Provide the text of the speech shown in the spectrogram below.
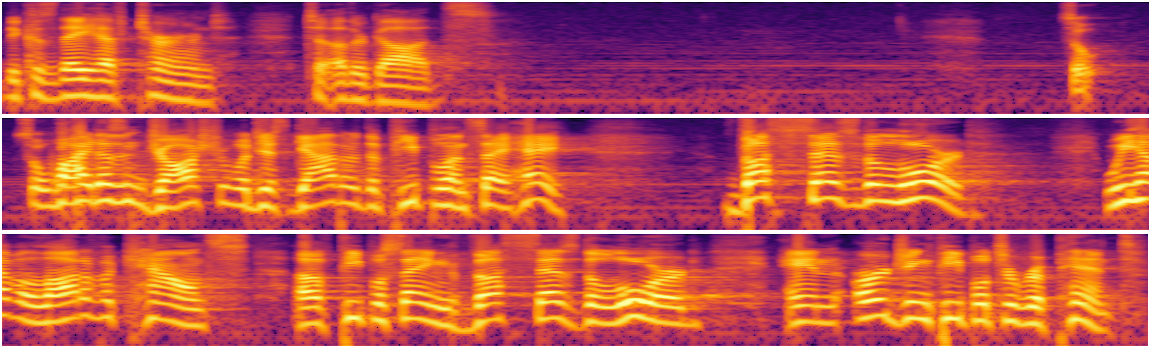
because they have turned to other gods. So, so why doesn't Joshua just gather the people and say, Hey, thus says the Lord? We have a lot of accounts of people saying, Thus says the Lord, and urging people to repent.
